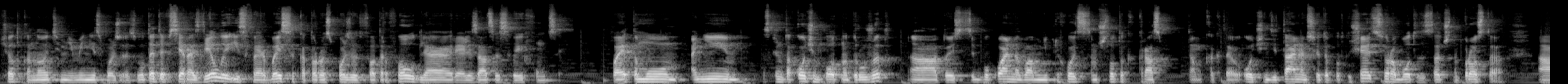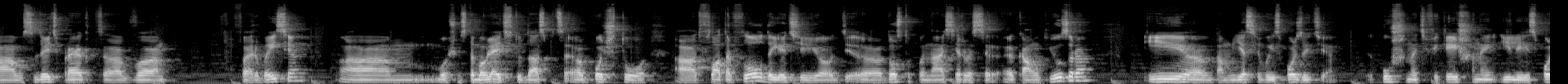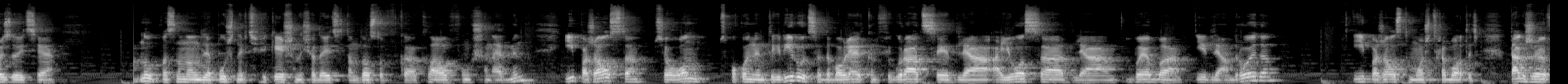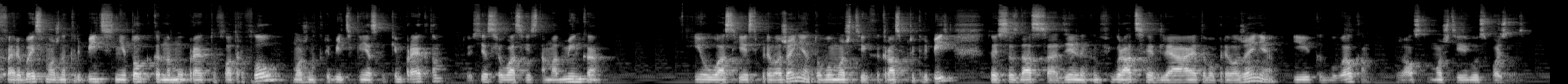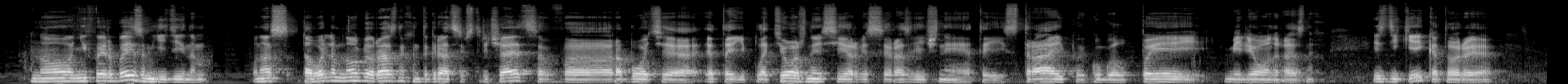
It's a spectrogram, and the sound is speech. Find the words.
четко, но тем не менее используются. Вот это все разделы из Firebase, которые используют Flutterflow для реализации своих функций. Поэтому они, скажем так, очень плотно дружат, а, то есть буквально вам не приходится там что-то как раз там как-то очень детально все это подключать, все работает достаточно просто. А, вы создаете проект а, в Firebase, а, в общем, добавляете туда специ... почту от Flutterflow, даете ее э, доступы на сервис аккаунт юзера, и э, там, если вы используете push notification или используете ну, в основном для push notification еще даете там доступ к Cloud Function Admin. И, пожалуйста, все, он спокойно интегрируется, добавляет конфигурации для iOS, для веба и для Android. И, пожалуйста, можете работать. Также Firebase можно крепить не только к одному проекту Flutterflow, можно крепить к нескольким проектам. То есть, если у вас есть там админка и у вас есть приложение, то вы можете их как раз прикрепить, то есть создастся отдельная конфигурация для этого приложения, и как бы welcome, пожалуйста, можете его использовать но не Firebase единым. У нас довольно много разных интеграций встречается в э, работе. Это и платежные сервисы различные, это и Stripe, и Google Pay, миллион разных SDK, которые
